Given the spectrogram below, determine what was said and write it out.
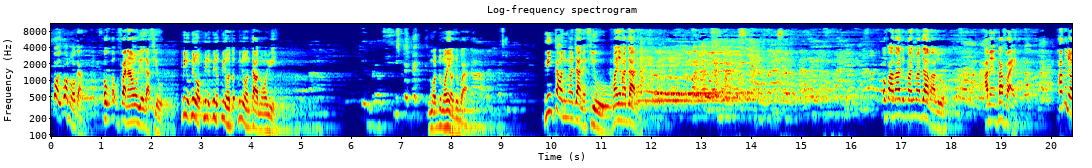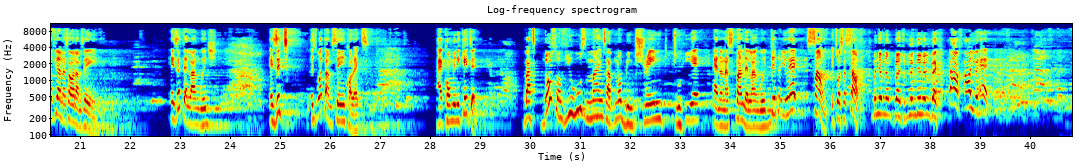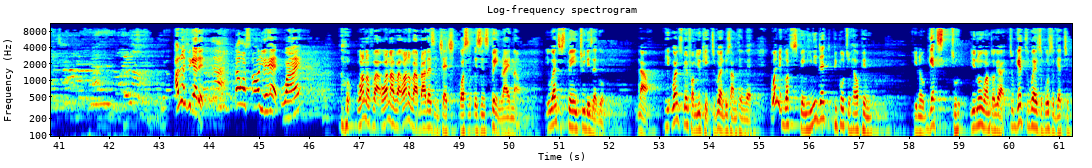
Oh, what organ? Oh, fa na wega fio. Mi no mi no mi no mi no mi no mi no nta no we. Mo do mo yan ojoba. Minta oni ma ja me fio, ma yan ma ja me. Oh, fa ma ma ma ja ma lo. Amen, gbafai. How many of you understand what I'm saying? Is it a language? Is it is what I'm saying correct? I communicated. But those of you whose minds have not been trained to hear and understand the language, you heard sound. It was a sound. That was all you heard. I don't know if you get it. That was all you heard. Why? one of our one of our one of our brothers in church was is in Spain right now. He went to Spain two days ago. Now he went to Spain from UK to go and do something there. When he got to Spain, he needed people to help him, you know, get to you know what I'm talking about to get to where he's supposed to get to.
